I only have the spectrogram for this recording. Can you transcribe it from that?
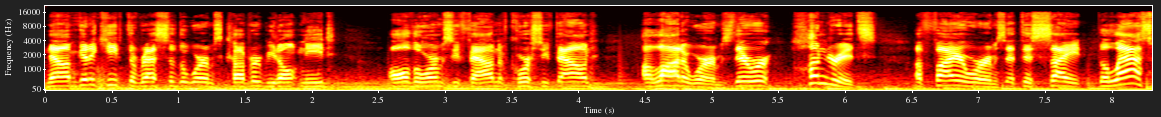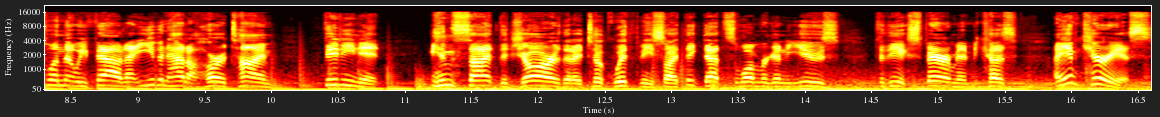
Now I'm gonna keep the rest of the worms covered. We don't need all the worms we found. Of course, we found a lot of worms. There were hundreds of fireworms at this site. The last one that we found, I even had a hard time fitting it inside the jar that I took with me. So I think that's the one we're gonna use for the experiment because I am curious,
